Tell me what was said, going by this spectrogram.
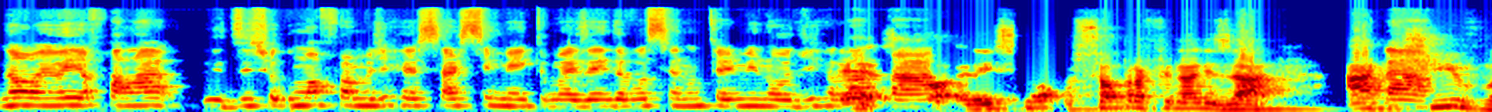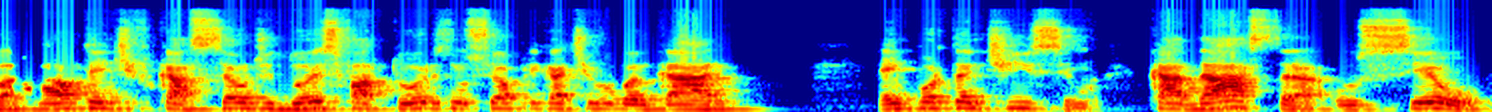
Não, eu ia falar, existe alguma forma de ressarcimento, mas ainda você não terminou de relatar. É, só, só, só para finalizar, ativa tá. a autentificação de dois fatores no seu aplicativo bancário. É importantíssimo cadastra o seu,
